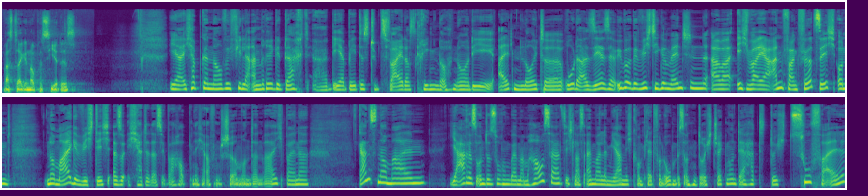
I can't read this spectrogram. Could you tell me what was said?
was da genau passiert ist? Ja, ich habe genau wie viele andere gedacht, ja, Diabetes Typ 2, das kriegen doch nur die alten Leute oder sehr, sehr übergewichtige Menschen. Aber ich war ja Anfang 40 und normalgewichtig. Also ich hatte das überhaupt nicht auf dem Schirm. Und dann war ich bei einer ganz normalen Jahresuntersuchung bei meinem Hausarzt. Ich lasse einmal im Jahr mich komplett von oben bis unten durchchecken und der hat durch Zufall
